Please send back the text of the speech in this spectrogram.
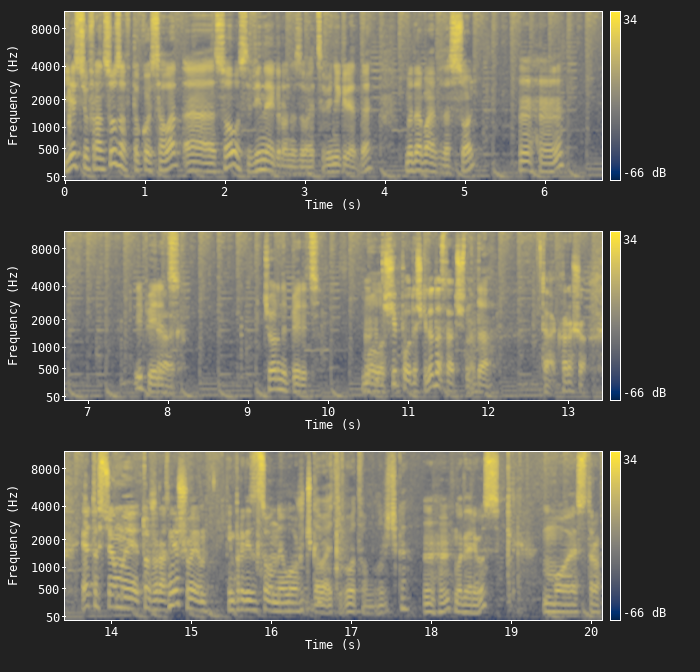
есть у французов такой салат, э, соус винегро называется, винегрет, да? Мы добавим туда соль и перец. Так. Черный перец. Молот. Щепоточки, да, достаточно? Да. Так, хорошо. Это все мы тоже размешиваем импровизационной ложечкой. Давайте, вот вам ложечка. Мгм, благодарю вас. Маэстро.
